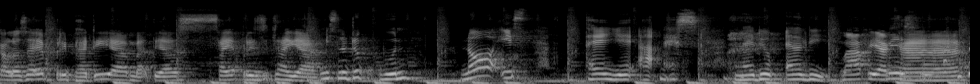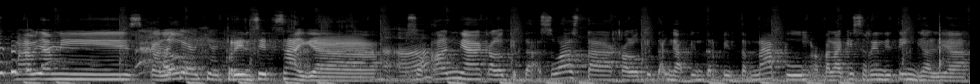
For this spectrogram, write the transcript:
Kalau saya pribadi ya Mbak Tias saya prinsip saya. Miss Ledup bun. No is T Y A S Ledup LD Maaf ya kak, maaf ya Miss. Kalau Oke, oke, oke. prinsip saya, Ha-ha. soalnya kalau kita swasta, kalau kita nggak pinter-pinter nabung, apalagi sering ditinggal ya,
